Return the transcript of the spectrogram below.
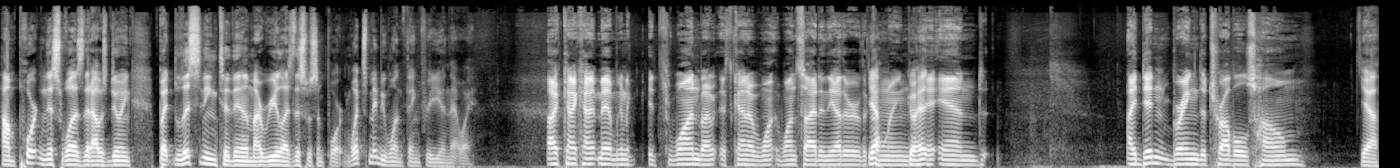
how important this was that I was doing. But listening to them, I realized this was important. What's maybe one thing for you in that way? I kind of, kind of, I'm gonna. It's one, but it's kind of one, one side and the other of the Yeah, coin. go ahead. And I didn't bring the troubles home Yeah,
